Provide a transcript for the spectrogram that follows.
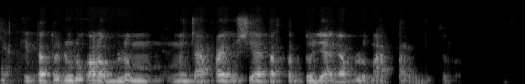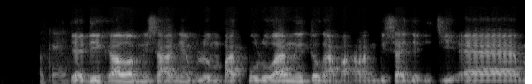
Ya. Kita tuh dulu kalau belum mencapai usia tertentu dianggap belum matang gitu loh. Okay. Jadi kalau misalnya belum 40-an itu nggak bakalan bisa jadi GM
